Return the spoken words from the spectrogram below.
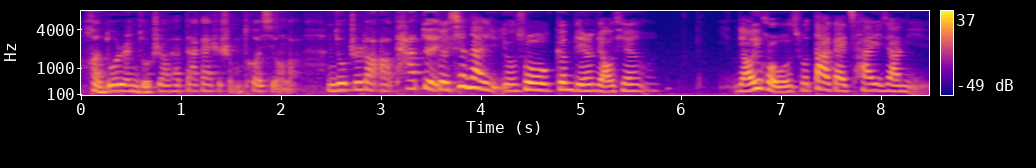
很多人你就知道他大概是什么特性了，你就知道啊，他对对。现在有时候跟别人聊天，聊一会儿，我说大概猜一下你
